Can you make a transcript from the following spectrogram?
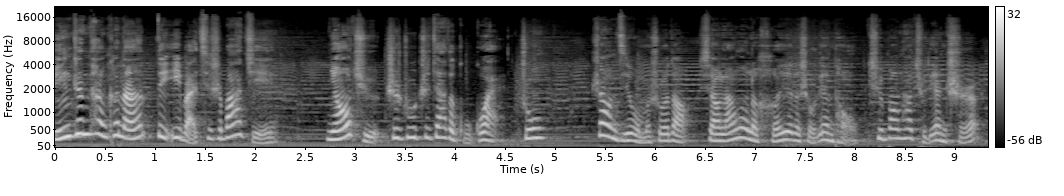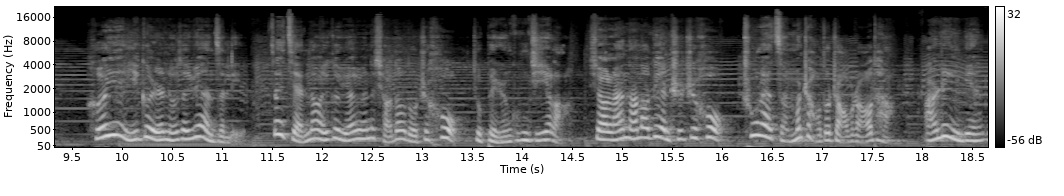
名侦探柯南》第一百七十八集：鸟取蜘蛛之家的古怪中。上集我们说到，小兰为了荷叶的手电筒去帮他取电池，荷叶一个人留在院子里，在捡到一个圆圆的小豆豆之后，就被人攻击了。小兰拿到电池之后出来，怎么找都找不着他。而另一边，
